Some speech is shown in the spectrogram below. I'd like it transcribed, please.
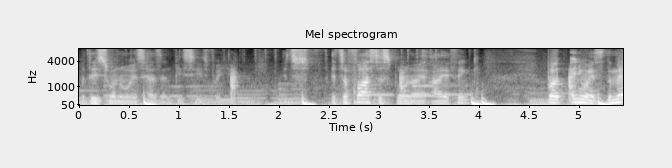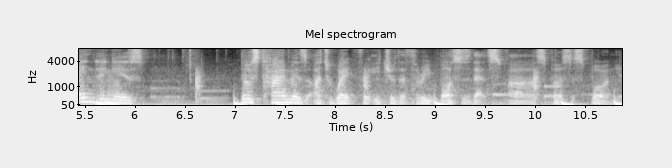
but this one always has NPCs for you. It's it's a faster spawn, I, I think. But anyways, the main thing is those timers are to wait for each of the three bosses that's uh, supposed to spawn.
